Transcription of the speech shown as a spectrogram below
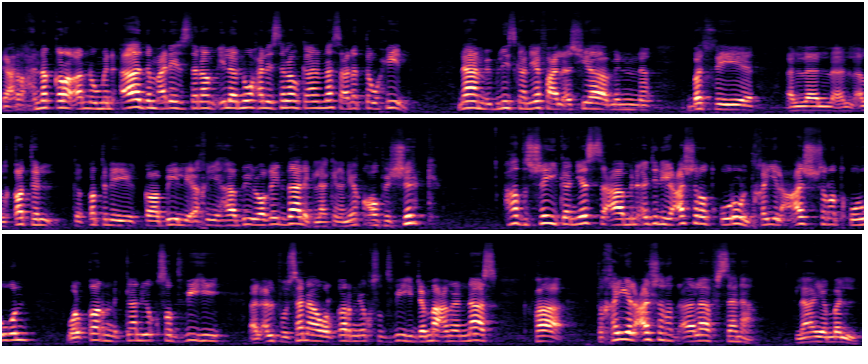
يعني راح نقرأ أنه من آدم عليه السلام إلى نوح عليه السلام كان الناس على التوحيد. نعم إبليس كان يفعل اشياء من بث القتل كقتل قابيل لأخيه هابيل وغير ذلك لكن أن يقعوا في الشرك. هذا الشيء كان يسعى من أجله عشرة قرون. تخيل عشرة قرون والقرن كان يقصد فيه الألف سنة والقرن يقصد فيه جماعة من الناس. فتخيل عشرة آلاف سنة لا يمل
